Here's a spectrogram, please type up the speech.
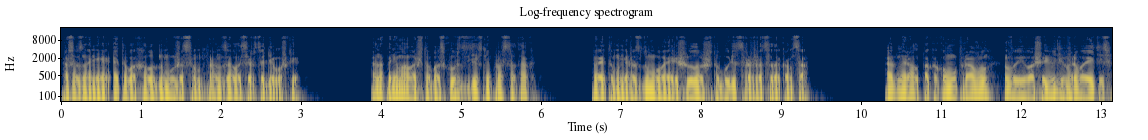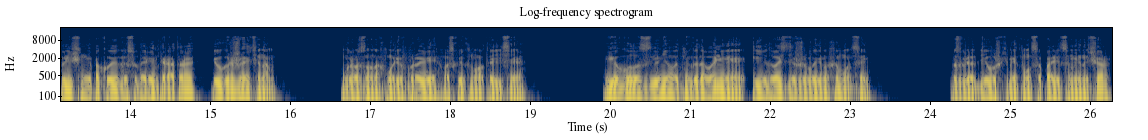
Осознание этого холодным ужасом пронзало сердце девушки. Она понимала, что Баскурт здесь не просто так, поэтому, не раздумывая, решила, что будет сражаться до конца. «Адмирал, по какому праву вы и ваши люди врываетесь в личные покои государя-императора и угрожаете нам?» Грозно нахмурив брови, воскликнула Таисия. Ее голос звенел от негодования и едва сдерживаемых эмоций. Взгляд девушки метнулся по лицам янычар,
